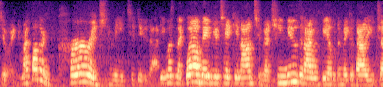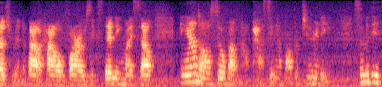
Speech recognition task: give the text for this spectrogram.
doing. My father encouraged me to do that. He wasn't like, well, maybe you're taking on too much. He knew that I would be able to make a value judgment about how far I was extending myself and also about not passing up opportunity. Some of these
